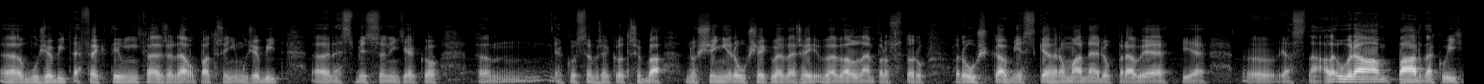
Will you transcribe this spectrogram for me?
eh, může být efektivních, ale řada opatření může být eh, nesmyslných, jako, ehm, jako jsem řekl, třeba nošení roušek ve, veřej, ve velném prostoru. Rouška v městské hromadné dopravě je jasná. Ale uvedám pár takových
